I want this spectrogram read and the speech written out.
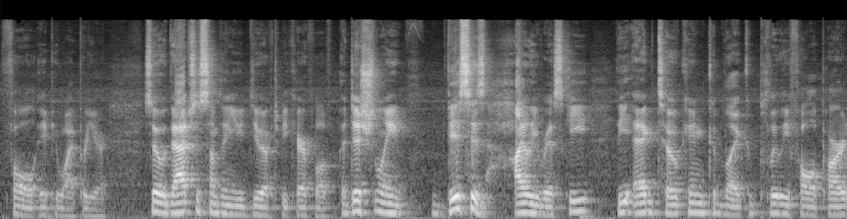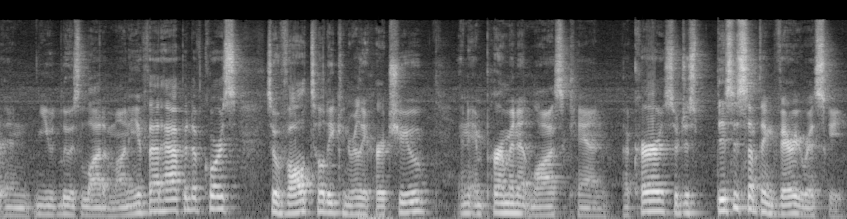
full APY per year. So that's just something you do have to be careful of. Additionally, this is highly risky. The egg token could like completely fall apart and you'd lose a lot of money if that happened, of course. So volatility can really hurt you and impermanent loss can occur. So just this is something very risky.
